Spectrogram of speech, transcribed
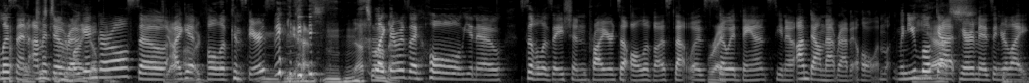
Listen, I'm a Joe Rogan girl, so Yeah, I get uh, full of conspiracies. Yes, Mhm. that's where like I'm there at. was a whole, you know, civilization prior to all of us that was Right. so advanced. You know, I'm down that rabbit hole. I'm like, when you look Yes. at pyramids and you're like,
